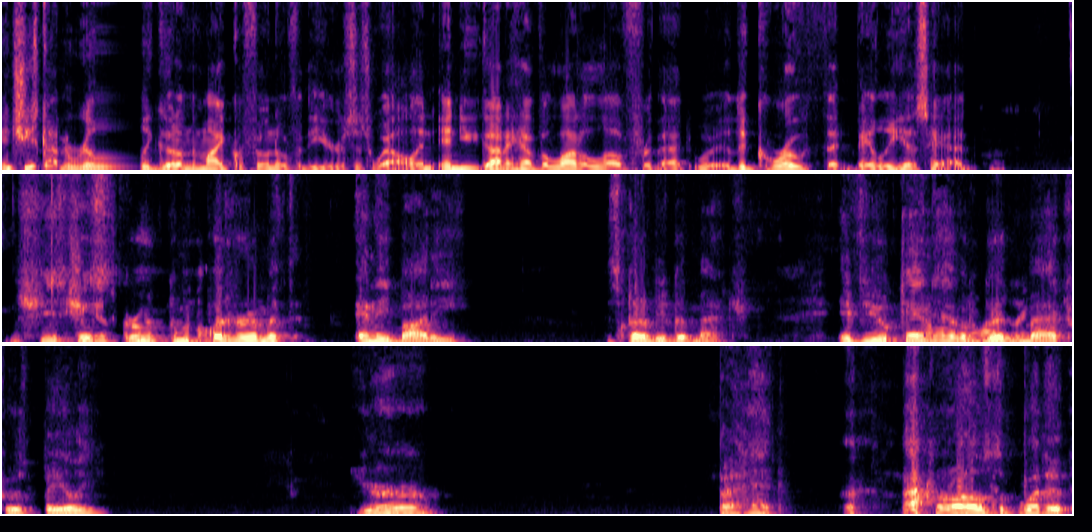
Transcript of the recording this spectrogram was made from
and she's gotten really good on the microphone over the years as well. And and you got to have a lot of love for that. The growth that Bayley has had. She's she just. you can put her in with anybody. It's going to be a good match. If you can yeah, have a no, good match with Bayley, you're bad. I don't know how else to put it.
